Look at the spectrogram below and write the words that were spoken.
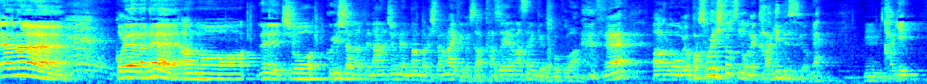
えめこれはねあのー、ね一応クリスチャンになって何十年なんだか知らないけどさ数えませんけど僕は。ね。あのやっぱそれ一つのね鍵ですよね、うん、鍵。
